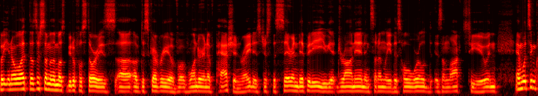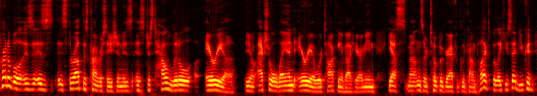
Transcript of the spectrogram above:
but you know what? Those are some of the most beautiful stories uh, of discovery of, of wonder and of passion right? Is just the serendipity you get drawn in and suddenly this whole world is unlocked to you. And and what's incredible is is is throughout this conversation is is just how little area you know actual land area we're talking about here. I mean yes mountains are topographically complex but like you said you could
